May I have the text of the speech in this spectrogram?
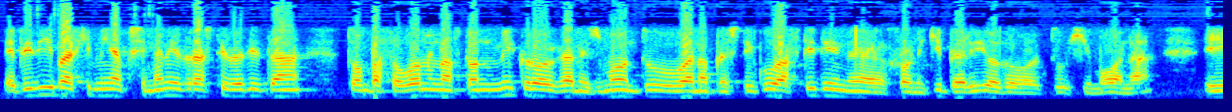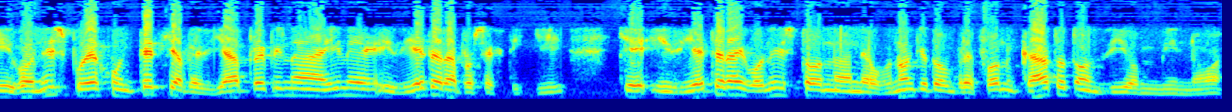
επειδή υπάρχει μια αυξημένη δραστηριότητα των παθογόνων αυτών μικροοργανισμών του αναπνευστικού αυτή την ε, χρονική περίοδο του χειμώνα, οι γονείς που έχουν τέτοια παιδιά πρέπει να είναι ιδιαίτερα προσεκτικοί και ιδιαίτερα οι γονείς των νεογνών και των βρεφών κάτω των δύο μήνων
